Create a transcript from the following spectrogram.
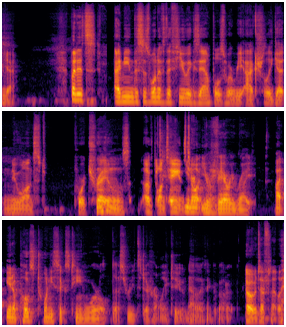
Yeah but it's I mean, this is one of the few examples where we actually get nuanced portrayals of Dauntains. You know what? You're very right. I, in a post 2016 world, this reads differently too. Now that I think about it. Oh, definitely.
